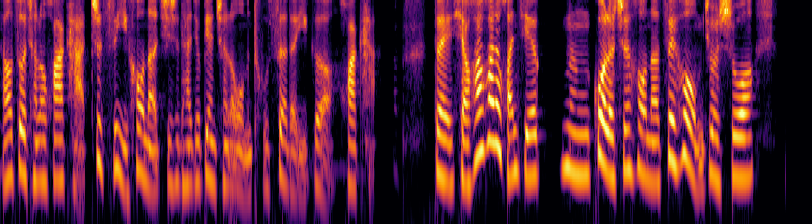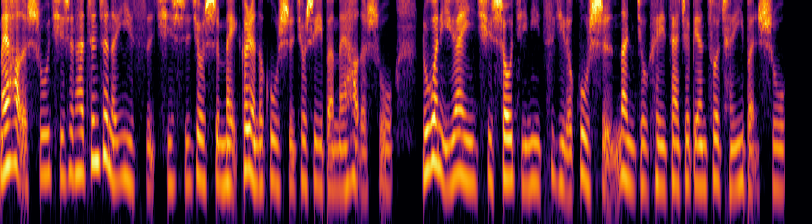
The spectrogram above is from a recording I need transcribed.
然后做成了花卡。至此以后呢，其实它就变成了我们涂色的一个花卡。对，小花花的环节。嗯，过了之后呢，最后我们就说，美好的书其实它真正的意思，其实就是每个人的故事就是一本美好的书。如果你愿意去收集你自己的故事，那你就可以在这边做成一本书。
